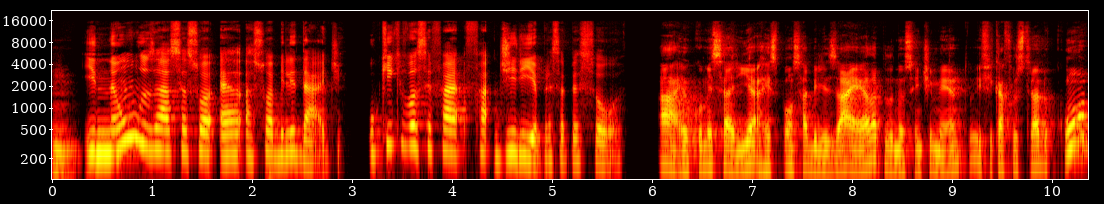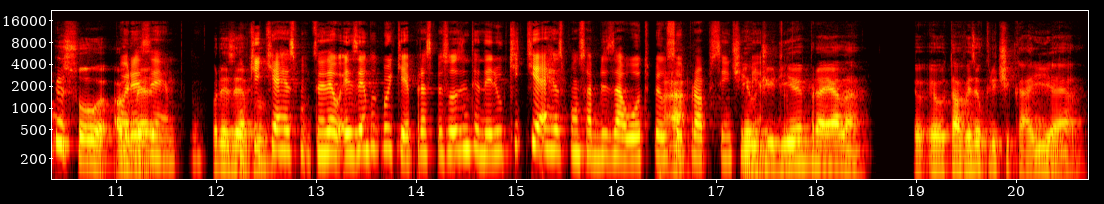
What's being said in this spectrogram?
hum. e não usasse a sua, a, a sua habilidade, o que, que você diria para essa pessoa? Ah, eu começaria a responsabilizar ela pelo meu sentimento e ficar frustrado com a pessoa. Por invés- exemplo. Por exemplo, O que, que é. Entendeu? Exemplo por quê? Para as pessoas entenderem o que, que é responsabilizar o outro pelo Ah, seu próprio eu sentimento. diria pra ela, eu, eu- talvez eu criticaria ela.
